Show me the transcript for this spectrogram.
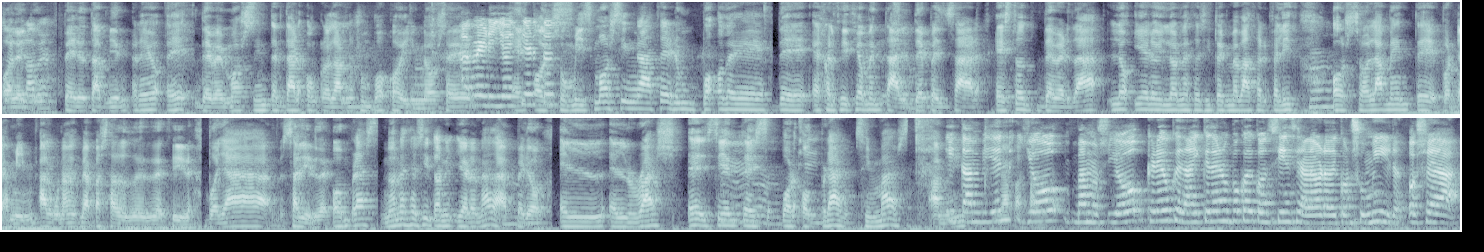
oye, ole tú. Pero también creo que debemos intentar controlarnos un poco y no sé. A ver, y yo hay el ciertos- consumismo sin hacer un poco de, de ejercicio mental, de pensar, esto de verdad lo quiero y lo necesito y me va a hacer feliz, o solamente, porque a mí alguna vez me ha pasado de decir, voy a salir de compras, no necesito ni quiero nada, pero el, el rush eh, sientes por sí. comprar, sin más. A mí Y también yo, vamos, yo creo que hay que tener un poco de conciencia a la hora de consumir. O sea,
